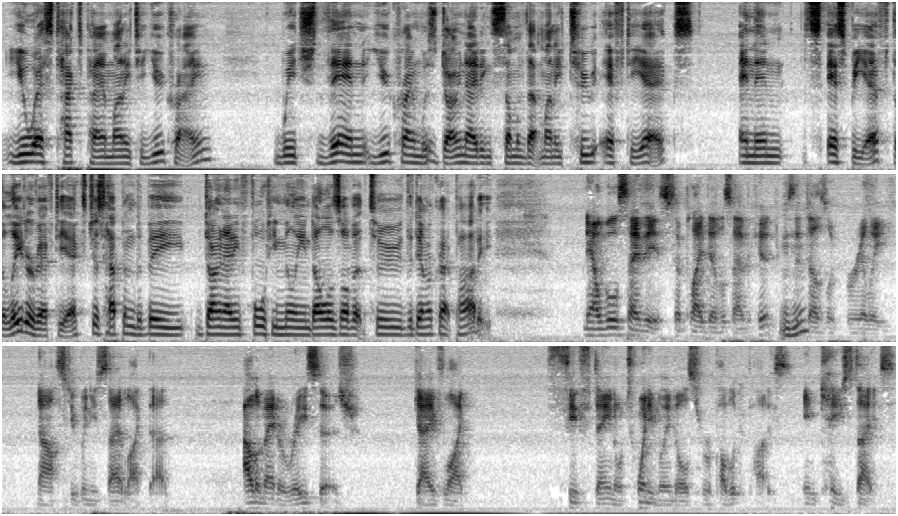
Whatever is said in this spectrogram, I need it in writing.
U.S. taxpayer money to Ukraine, which then Ukraine was donating some of that money to FTX, and then SBF, the leader of FTX, just happened to be donating forty million dollars of it to the Democrat Party. Now, we'll say this to play devil's advocate, because Mm-hmm. it does look really nasty when you say it like that. Alameda Research gave like 15 or 20 million dollars to Republican parties in key states.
